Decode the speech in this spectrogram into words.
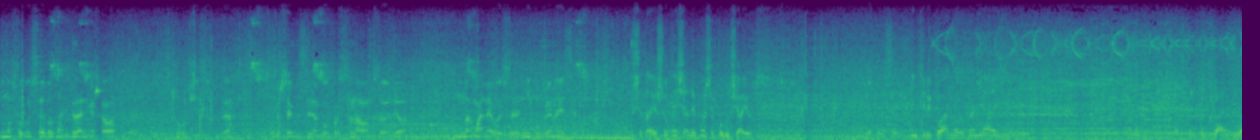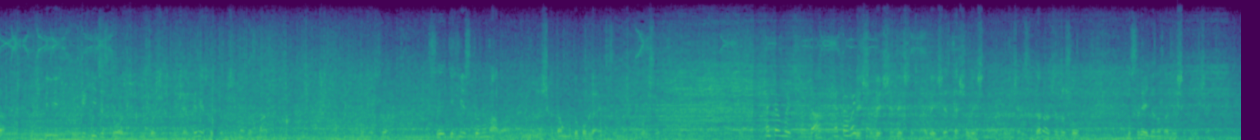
Думаю, что высшее образование никогда не мешало получить. Да. Чтобы человек действительно был профессионалом своего дела. Ну, Нормальное высшее, не купленное, естественно. Считаю, що вище, вони більше получають як це, інтелектуального знання і ну, правильно, да. І технического хочет получать. Конечно, больше надо знать. Потому что все технічного немало, немножечко там добавляется немножко більше. Це вище, Это выше? Вище, вище, вище, да, выше. Те, що вище выше надо получать. Дороже дійшов до середнього, треба вище получати.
